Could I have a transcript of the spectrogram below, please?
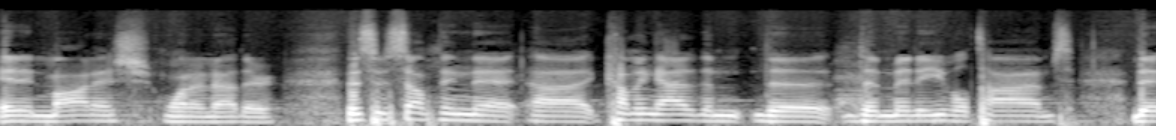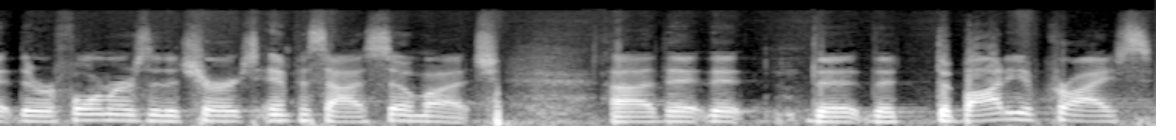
and admonish one another." This is something that uh, coming out of the, the, the medieval times that the reformers of the church emphasized so much. Uh, that, that the, the, the body of Christ,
